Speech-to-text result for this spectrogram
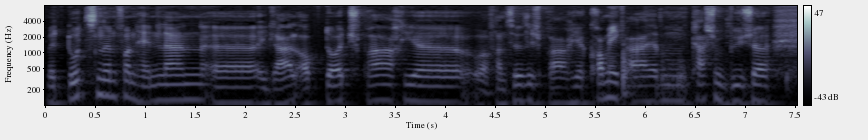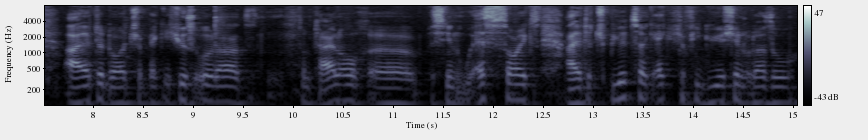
mit Dutzenden von Händlern, äh, egal ob deutschsprachige oder französischsprachige, Comic-Alben, Taschenbücher, alte deutsche Back-Issues oder zum Teil auch äh, bisschen US-Zeugs, altes Spielzeug, Actionfigürchen oder so,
